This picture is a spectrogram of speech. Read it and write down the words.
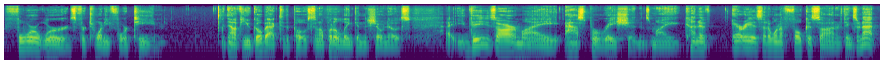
four words for 2014. Now, if you go back to the post, and I'll put a link in the show notes, these are my aspirations, my kind of areas that I want to focus on, or things. They're not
